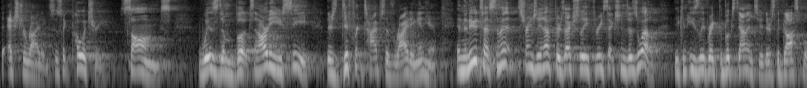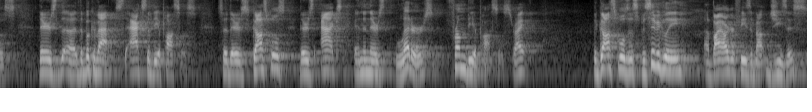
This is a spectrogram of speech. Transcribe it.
the extra writings. So it's like poetry, songs, wisdom books. And already you see there's different types of writing in here. In the New Testament, strangely enough, there's actually three sections as well. You can easily break the books down into. There's the Gospels, there's the, uh, the book of Acts, the Acts of the Apostles. So there's Gospels, there's Acts, and then there's letters from the apostles, right? The Gospels is specifically biographies about Jesus,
